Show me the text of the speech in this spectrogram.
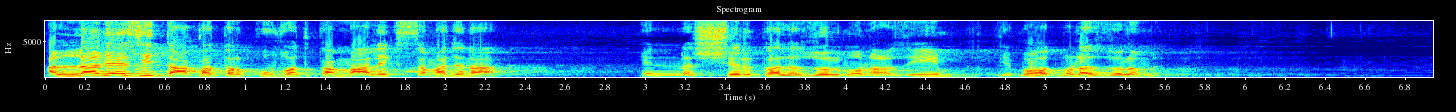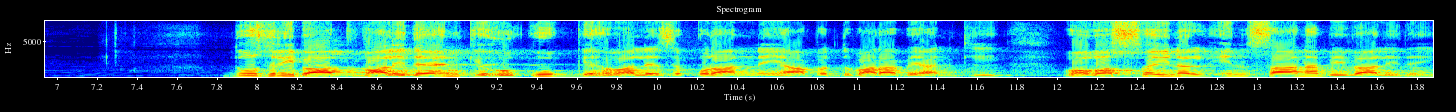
اللہ جیسی طاقت اور قوت کا مالک سمجھنا، ان نشر کا ظلم العظیم یہ بہت بڑا ظلم ہے۔ دوسری بات، والدین کے حقوق کے حوالے سے قرآن نے یہاں پر دوبارہ بیان کی وہ وسعین السان بھی والدئی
